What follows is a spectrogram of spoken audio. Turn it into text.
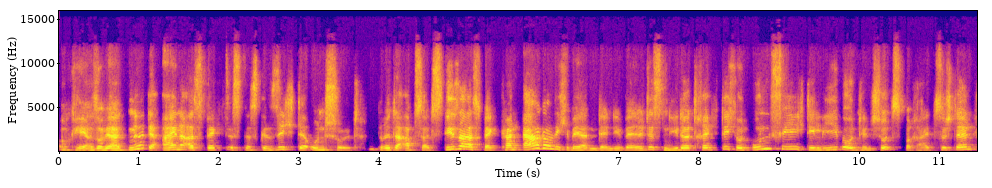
Okay, also wir, ne, der eine Aspekt ist das Gesicht der Unschuld. Dritter Absatz. Dieser Aspekt kann ärgerlich werden, denn die Welt ist niederträchtig und unfähig, die Liebe und den Schutz bereitzustellen,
